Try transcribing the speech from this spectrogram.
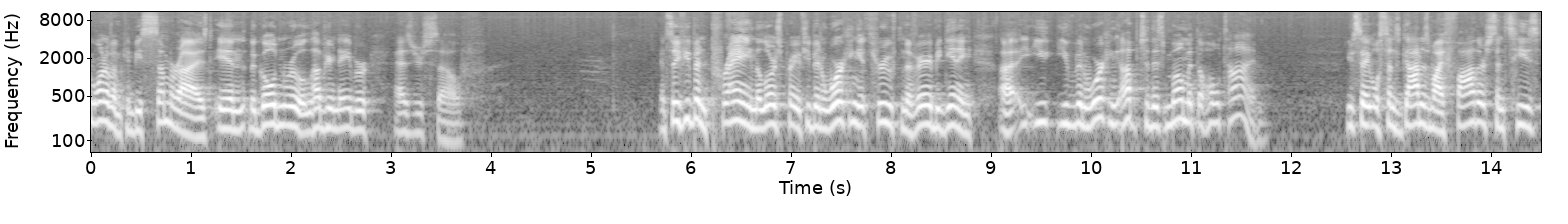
one of them can be summarized in the golden rule love your neighbor as yourself. And so, if you've been praying the Lord's Prayer, if you've been working it through from the very beginning, uh, you, you've been working up to this moment the whole time. You say, well, since God is my Father, since He's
